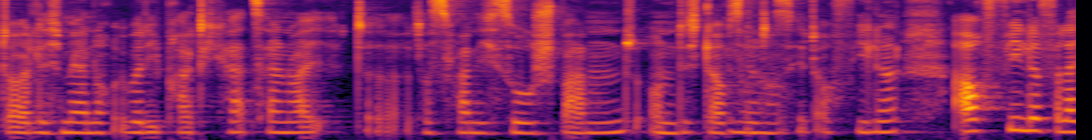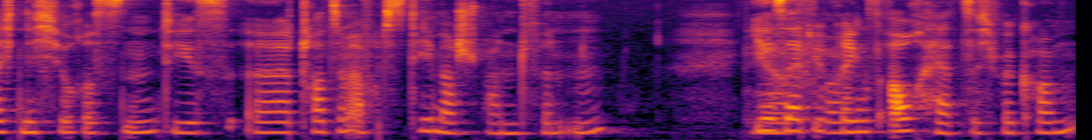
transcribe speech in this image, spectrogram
deutlich mehr noch über die Praktika erzählen, weil das fand ich so spannend und ich glaube, es ja. interessiert auch viele. Auch viele vielleicht nicht Juristen, die es äh, trotzdem einfach das Thema spannend finden. Ihr ja, seid voll. übrigens auch herzlich willkommen,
